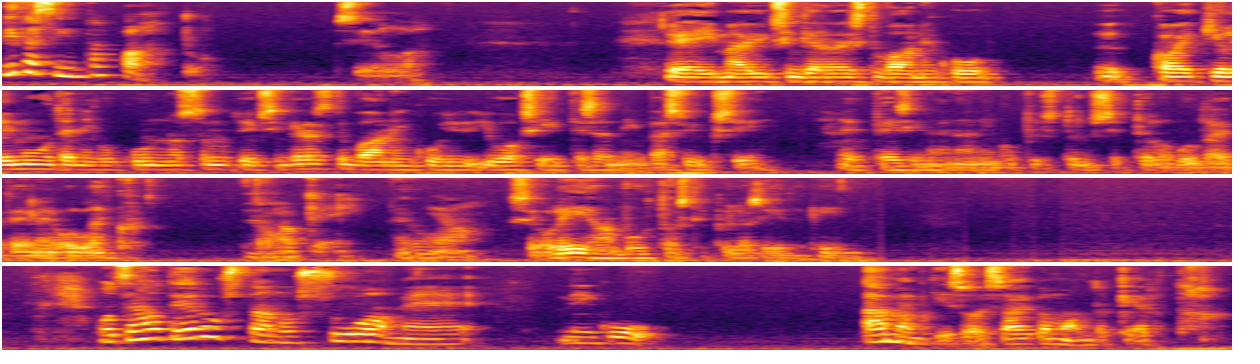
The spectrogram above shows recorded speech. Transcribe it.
Mitä siinä tapahtui silloin? Ei, mä yksinkertaisesti vaan niin kuin, kaikki oli muuten niin kuin kunnossa, mutta yksinkertaisesti vaan niin kuin juoksi itsensä niin väsyksiin, ettei siinä enää niin kuin pystynyt sitten lopulta eteen ollenkaan. Joo. Okei. Okay. Joo. Se oli ihan puhtaasti kyllä siitä kiinni. Mutta sä oot edustanut Suomea niin kuin MM-kisoissa aika monta kertaa.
